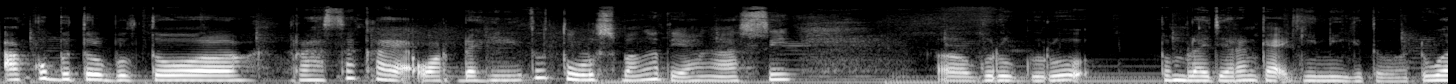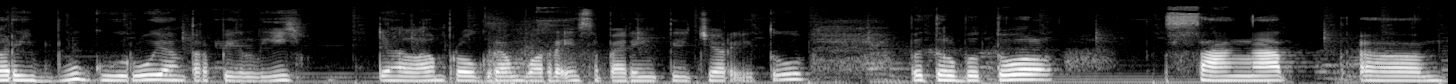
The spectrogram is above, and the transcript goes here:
aku betul-betul rasa kayak Wardah ini tuh tulus banget ya ngasih guru-guru uh, pembelajaran kayak gini gitu. 2000 guru yang terpilih dalam program Wardah Inspiring Teacher itu betul-betul sangat um,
